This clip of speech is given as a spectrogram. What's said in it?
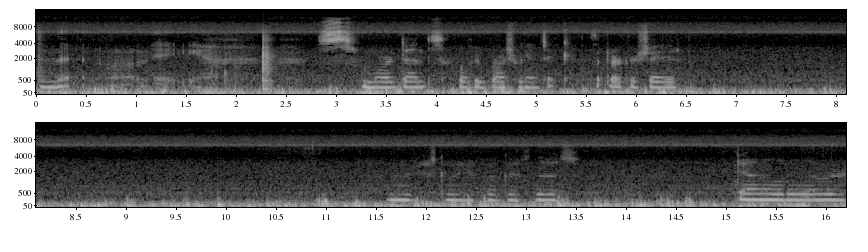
And then on a more dense fluffy brush, we're going to take the darker shade. And we're just going to focus this down a little lower.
